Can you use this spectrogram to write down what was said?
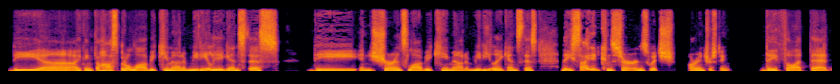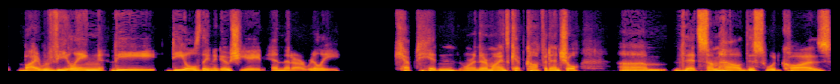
the uh, I think the hospital lobby came out immediately against this. The insurance lobby came out immediately against this. They cited concerns which are interesting. They thought that by revealing the deals they negotiate and that are really kept hidden or in their minds kept confidential, um, that somehow this would cause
